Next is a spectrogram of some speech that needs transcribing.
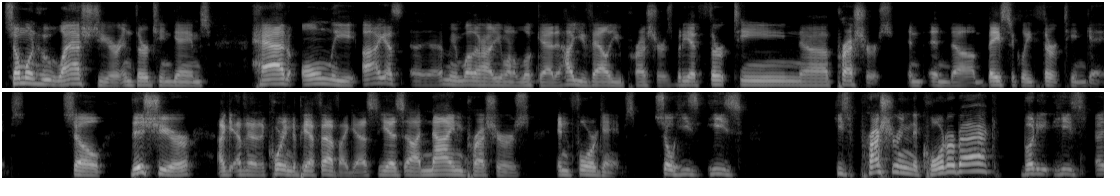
someone who last year in 13 games had only, I guess, uh, I mean, whether how you want to look at it, how you value pressures, but he had 13 uh, pressures in, in um, basically 13 games. So this year, according to PFF, I guess he has uh, nine pressures in four games. So he's he's he's pressuring the quarterback, but he, he's uh,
